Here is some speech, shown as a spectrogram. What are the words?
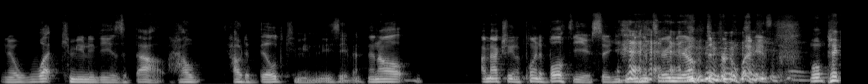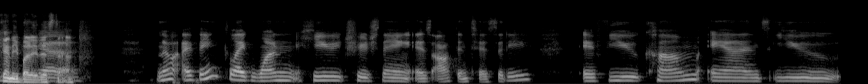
you know, what community is about, how how to build communities even. And I'll I'm actually going to point at both of you so you can answer in your own different ways. Won't pick anybody yeah. this time. No, I think like one huge, huge thing is authenticity. If you come and you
